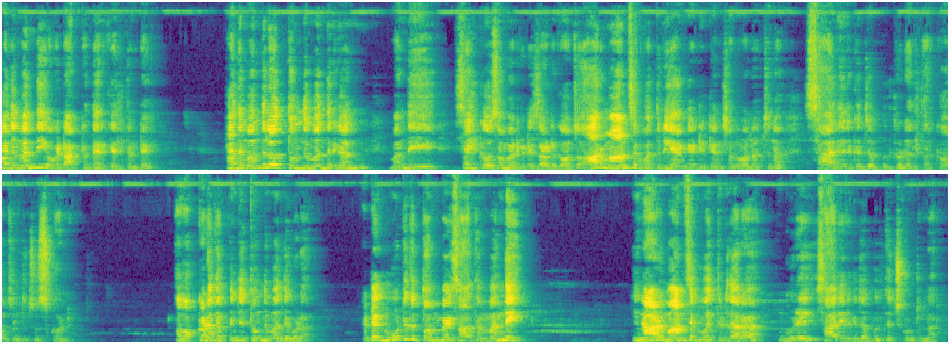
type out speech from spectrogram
పది మంది ఒక డాక్టర్ దగ్గరికి వెళ్తుంటే పది మందిలో తొమ్మిది మందిని కానీ మంది సైకోసమాటిక్ డిజార్డర్ కావచ్చు ఆరు మానసిక ఒత్తిడి యాంగ్జైటీ టెన్షన్ వల్ల వచ్చిన శారీరక జబ్బులతో వెళ్తారు. కావాల్సి ఉంటే చూసుకోండి. అవి ఒక్కడే తప్పించి తొమ్మిది మంది కూడా. అంటే నూటికి తొంభై శాతం మంది ఈనాడు మానసిక ఒత్తిడి ద్వారా గురై శారీరక జబ్బులు తెచ్చుకుంటున్నారు.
